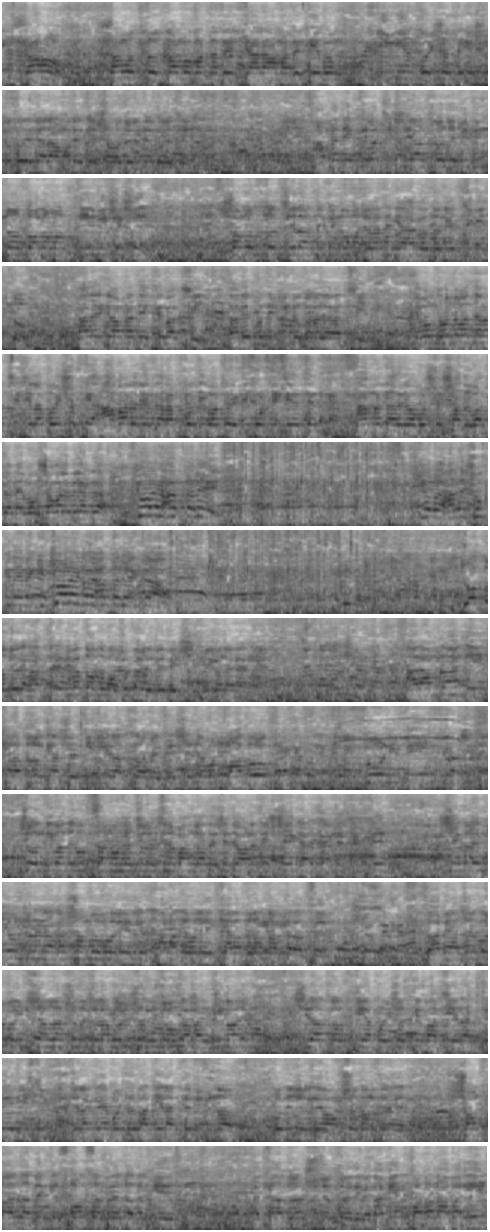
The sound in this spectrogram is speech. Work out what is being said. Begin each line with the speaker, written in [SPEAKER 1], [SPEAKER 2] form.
[SPEAKER 1] মালিক সহ সমস্ত কর্মকর্তাদের যারা আমাদেরকে এবং ইউনিয়ন পরিষদ থেকে শুরু করে যারা আমাদেরকে সহযোগিতা করেছেন। আমরা দেখতে পাচ্ছি সিরাজগঞ্জে বিভিন্ন দলমত নির্বিশেষে সমস্ত জেলা থেকে, উপজেলা থেকে আগত নেতৃবৃন্দ, তাদেরকে আমরা দেখতে পাচ্ছি, তাদের প্রতি কৃতজ্ঞতা জানাচ্ছি এবং ধন্যবাদ জানাচ্ছি জেলা পরিষদকে আবারও যে তারা প্রতি বছর এটি করতে চেয়েছেন আমরা তাদের অবশ্যই সাধুবাদ জানাই এবং সকালে মিলে একটা জোরে হাত তালে। কি শক্তি নেই নাকি? জোরে করে হাত যত জোরে হাত তালে দিবা তত বছর চলবে বেশি বুঝো না রাখতে বিভিন্ন প্রতিযোগিতায় অংশগ্রহণ করে সম্পাদ তাদেরকে স্পন্সর করে তাদেরকে খেলাধুলার সুযোগ করে দেবেন। আমি আর কথা না বাড়িয়ে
